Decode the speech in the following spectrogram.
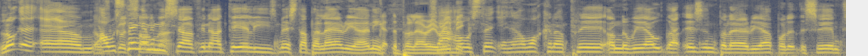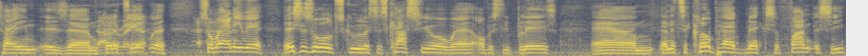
Look, uh, um, That I a was thinking song, to that. myself, you know, Daly's Mr. Balearic, and he Get the Balearic so I was thinking, you know, what can I play on the way out that isn't Balearic, but at the same time is um, going to take with. So anyway, this is old school. This is Casio Aware, obviously Blaze, um, and it's a clubhead mix of fantasy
